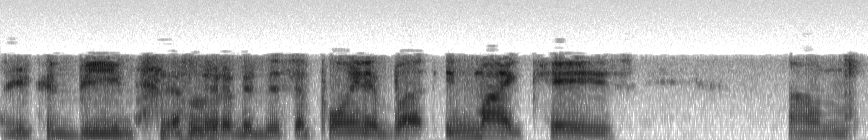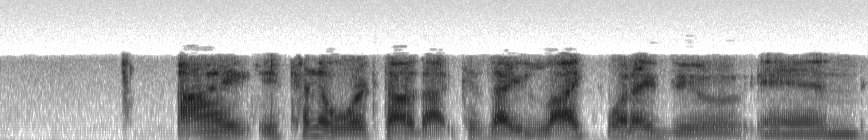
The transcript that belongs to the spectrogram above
you could be a little bit disappointed. But in my case, um I it kind of worked out because I like what I do and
